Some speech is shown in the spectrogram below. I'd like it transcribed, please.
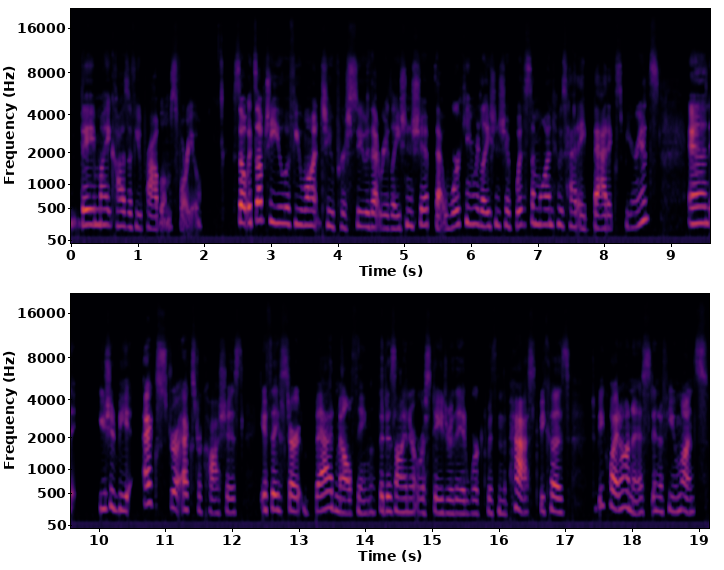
they might cause a few problems for you. So it's up to you if you want to pursue that relationship, that working relationship with someone who's had a bad experience. And you should be extra, extra cautious if they start bad mouthing the designer or stager they had worked with in the past, because to be quite honest, in a few months,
